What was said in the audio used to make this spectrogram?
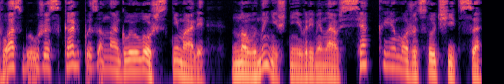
вас бы уже скальпы за наглую ложь снимали, но в нынешние времена всякое может случиться.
